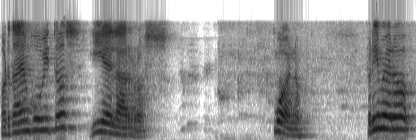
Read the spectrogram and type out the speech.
cortada en cubitos y el arroz. Bueno, primero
